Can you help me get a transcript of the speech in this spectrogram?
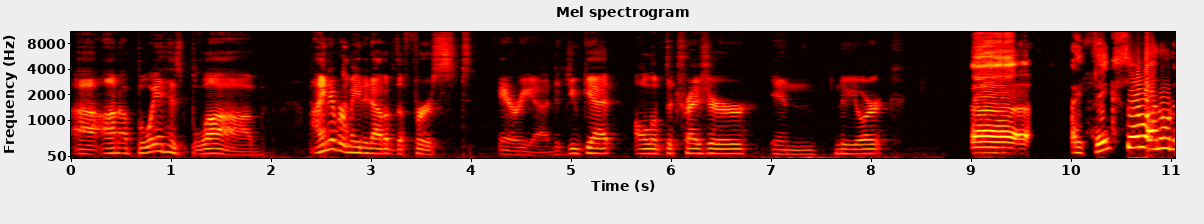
Uh, on a boy and his blob, I never made it out of the first area. Did you get all of the treasure in New York? Uh, I think so. I don't.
